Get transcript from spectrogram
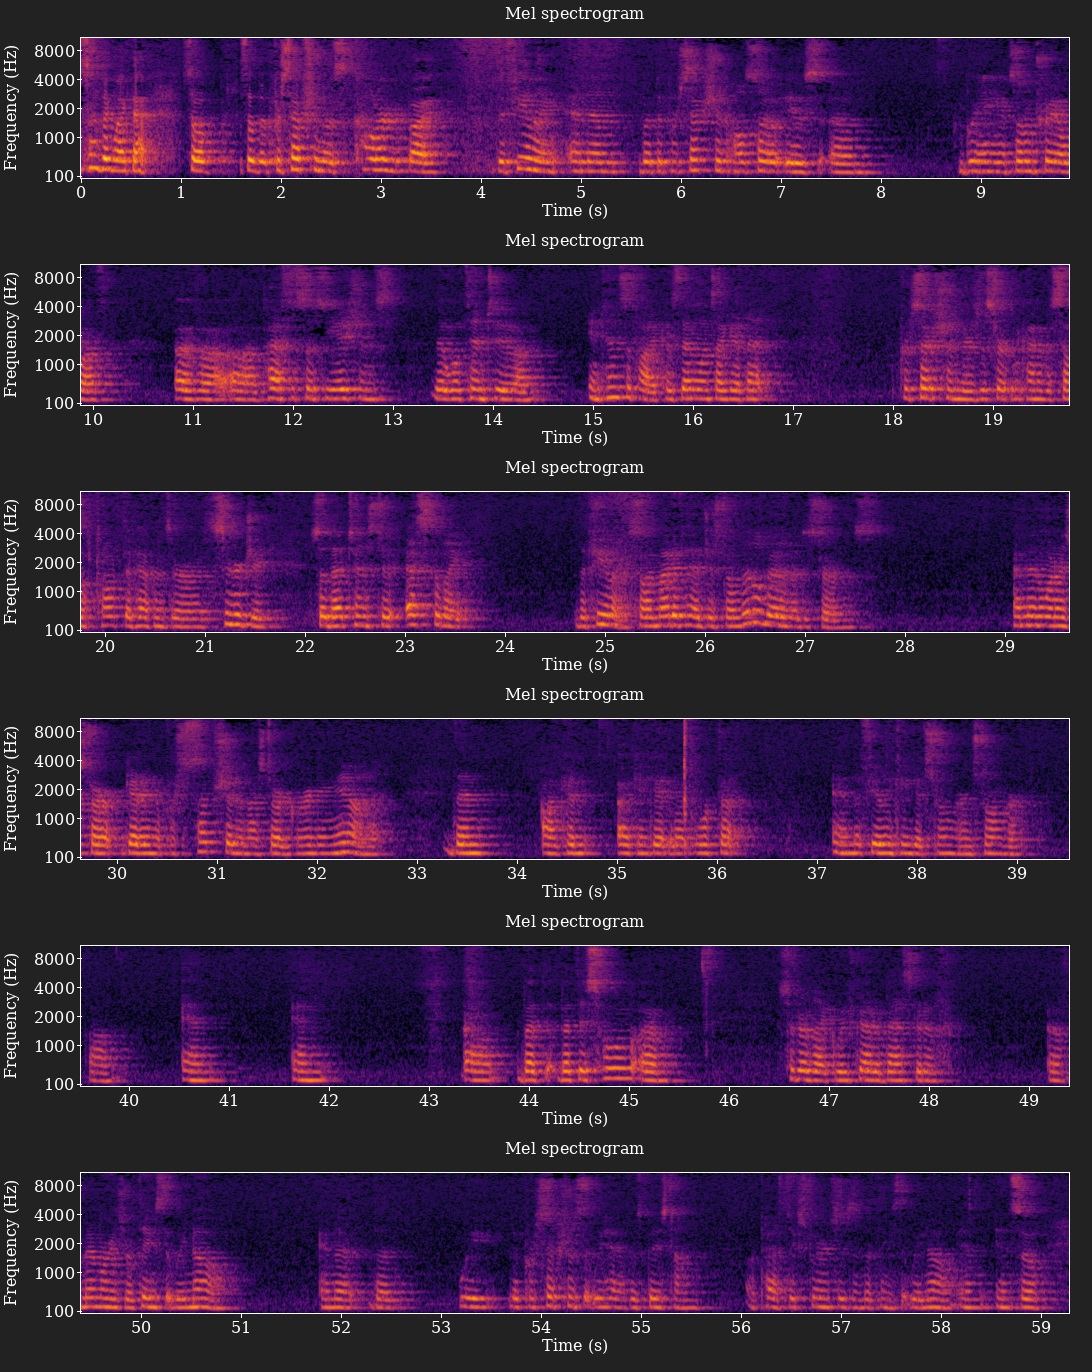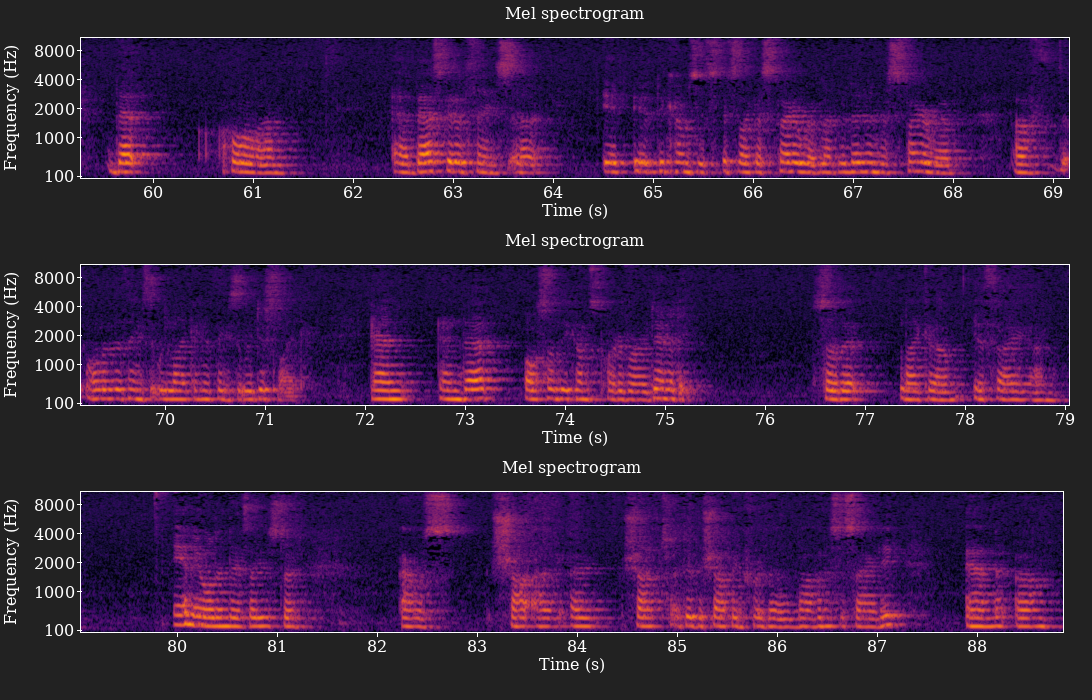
something like that. So, so the perception is colored by the feeling, and then, but the perception also is um, bringing its own trail of, of uh, uh, past associations that will tend to uh, intensify, because then once I get that perception, there's a certain kind of a self-talk that happens, or a synergy, so that tends to escalate the feeling. So I might have had just a little bit of a disturbance, and then when I start getting a perception and I start grinding in on it, then I can I can get like worked up, and the feeling can get stronger and stronger, um, and and uh, but but this whole um, sort of like we've got a basket of of memories or things that we know, and the the we the perceptions that we have is based on our past experiences and the things that we know. And, and so that whole um, uh, basket of things, uh, it, it becomes, it's, it's like a spider web, like we live in this spider web of the, all of the things that we like and the things that we dislike. And, and that also becomes part of our identity. So that, like, um, if I, um, in the olden days, I used to, I was shot, I, I shopped, I did the shopping for the Bhavana Society, and um,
